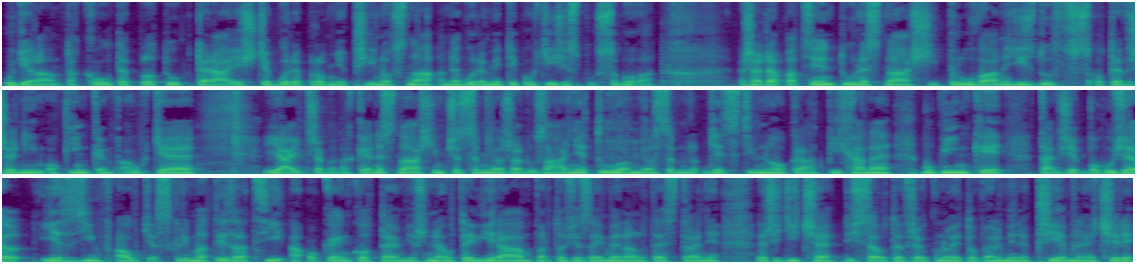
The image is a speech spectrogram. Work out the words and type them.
udělám takovou teplotu, která ještě bude pro mě přínosná a nebude mi ty potíže způsobovat. Řada pacientů nesnáší průvan, jízdu s otevřeným okýnkem v autě. Já ji třeba také nesnáším, že jsem měl řadu zánětů a měl jsem v dětství mnohokrát píchané bubínky, takže bohužel jezdím v autě s klimatizací a okénko téměř neotevírám, protože zejména na té straně řidiče, když se otevře okno, je to velmi nepříjemné. Čili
